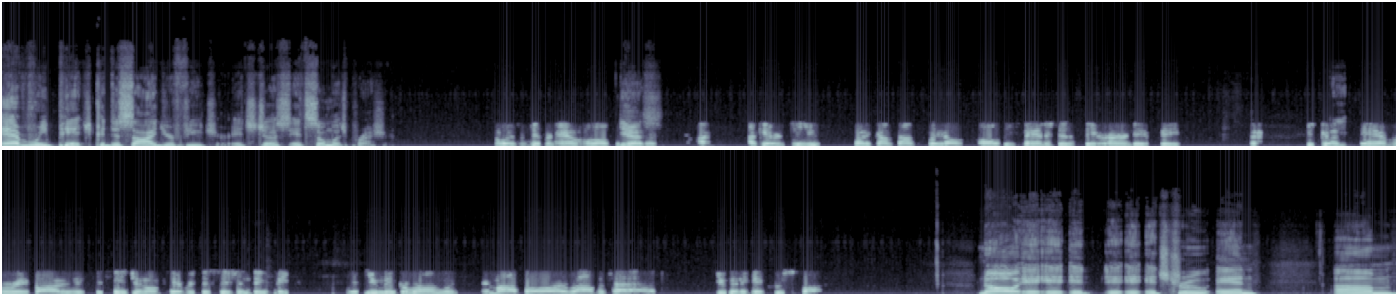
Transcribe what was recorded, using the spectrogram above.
every pitch could decide your future. It's just it's so much pressure. Oh, it's a different animal altogether. Yes. I, I guarantee you, when it comes down to playoffs, all these managers they earn their pay because everybody is contingent on every decision they make. If you make a wrong one, and my boy Roberts has, you're going to get crucified. No, it it, it, it it's true, and um,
